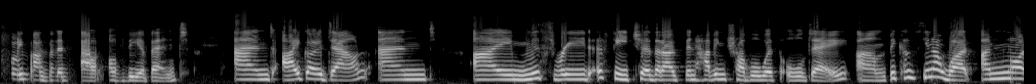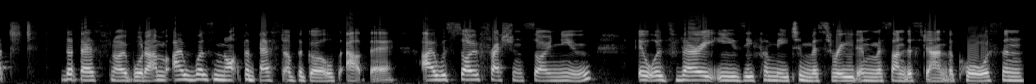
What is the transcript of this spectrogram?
45 minutes out of the event. And I go down and I misread a feature that I've been having trouble with all day. Um, because you know what? I'm not the best snowboarder. I'm, I was not the best of the girls out there. I was so fresh and so new. It was very easy for me to misread and misunderstand the course. And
